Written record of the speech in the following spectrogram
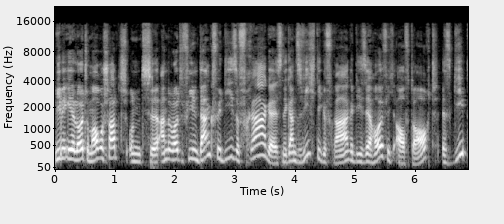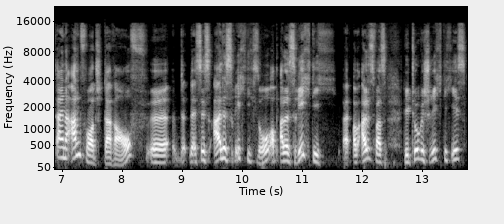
Liebe Eheleute Mauroschat und äh, andere Leute, vielen Dank für diese Frage. Es ist eine ganz wichtige Frage, die sehr häufig auftaucht. Es gibt eine Antwort darauf. Äh, es ist alles richtig so. Ob alles richtig, äh, ob alles, was liturgisch richtig ist,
